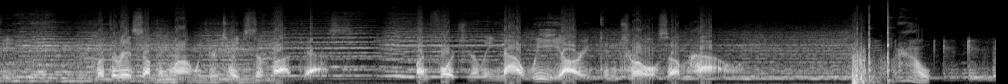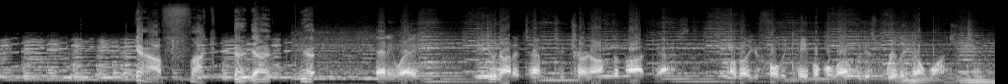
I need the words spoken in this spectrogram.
feed, but there is something wrong with your taste of podcasts. Unfortunately, now we are in control somehow. Ow. Ah, fuck. Uh, uh, uh, Anyway, do not attempt to turn off the podcast. Although you're fully capable of, we just really don't want you to.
